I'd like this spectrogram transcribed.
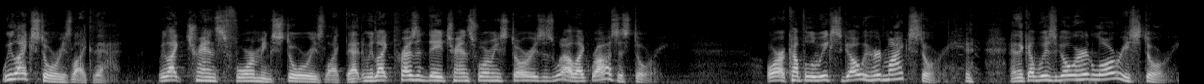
we like stories like that. We like transforming stories like that. And we like present day transforming stories as well, like Roz's story. Or a couple of weeks ago, we heard Mike's story. and a couple of weeks ago, we heard Lori's story.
